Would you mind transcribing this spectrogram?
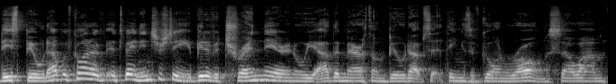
this build up, we've kind of it's been interesting, a bit of a trend there in all your other marathon build ups that things have gone wrong. So um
